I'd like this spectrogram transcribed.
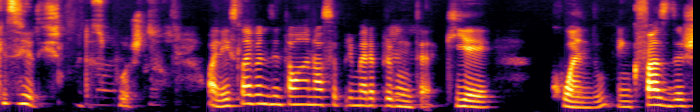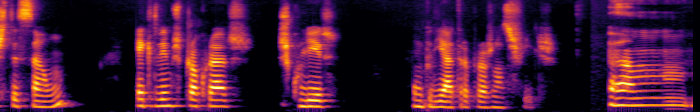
Quer dizer, isto não era suposto. Olha, isso leva-nos então à nossa primeira pergunta, que é quando, em que fase da gestação é que devemos procurar escolher um pediatra para os nossos filhos? Hum,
